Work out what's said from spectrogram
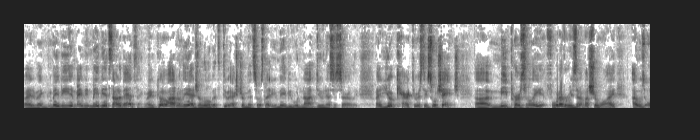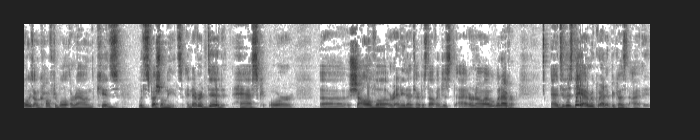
right? Maybe, maybe, maybe it's not a bad thing, right? Go out on the edge a little bit, do extra mitzvahs that you maybe would not do necessarily, right? Your characteristics will change. Uh, me personally, for whatever reason, I'm not sure why, I was always uncomfortable around kids with special needs. I never did HASC or uh, Shalva or any of that type of stuff. I just, I don't know, whatever. And to this day, I regret it because I,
